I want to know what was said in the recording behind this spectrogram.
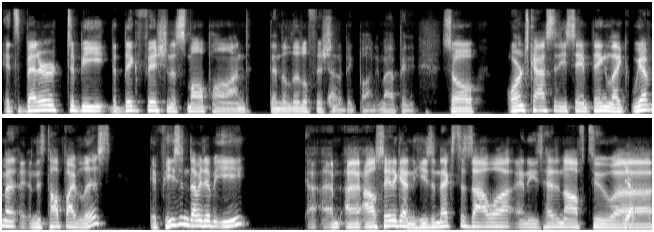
it's better to be the big fish in a small pond than the little fish yeah. in the big pond, in my opinion. So Orange Cassidy, same thing. Like we have him in this top five list. If he's in WWE, I, will say it again. He's next Tozawa, and he's heading off to uh, yeah.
